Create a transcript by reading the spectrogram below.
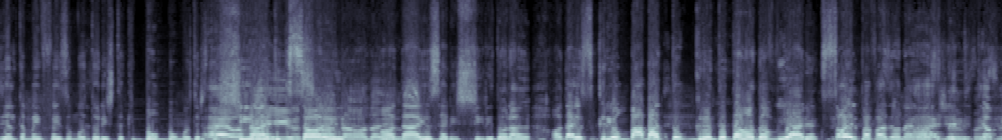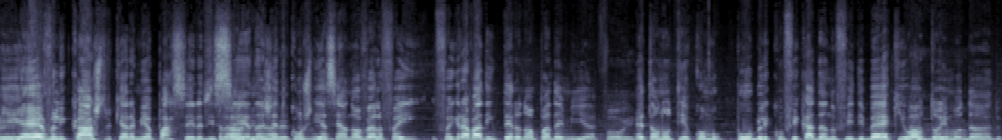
ele também fez um motorista que bombom, um motorista ah, Chile, que só ele. Odailson era em Chile, Odailson criou um babado tão grande da rodoviária, que só ele pra fazer um negócio ah, gente, E a minha Evelyn Castro, que era minha parceira de cena, a gente construía assim, a novela foi, foi gravada inteira numa pandemia. Foi. Então não tinha como o público ficar dando feedback e o uhum. autor ir mudando.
